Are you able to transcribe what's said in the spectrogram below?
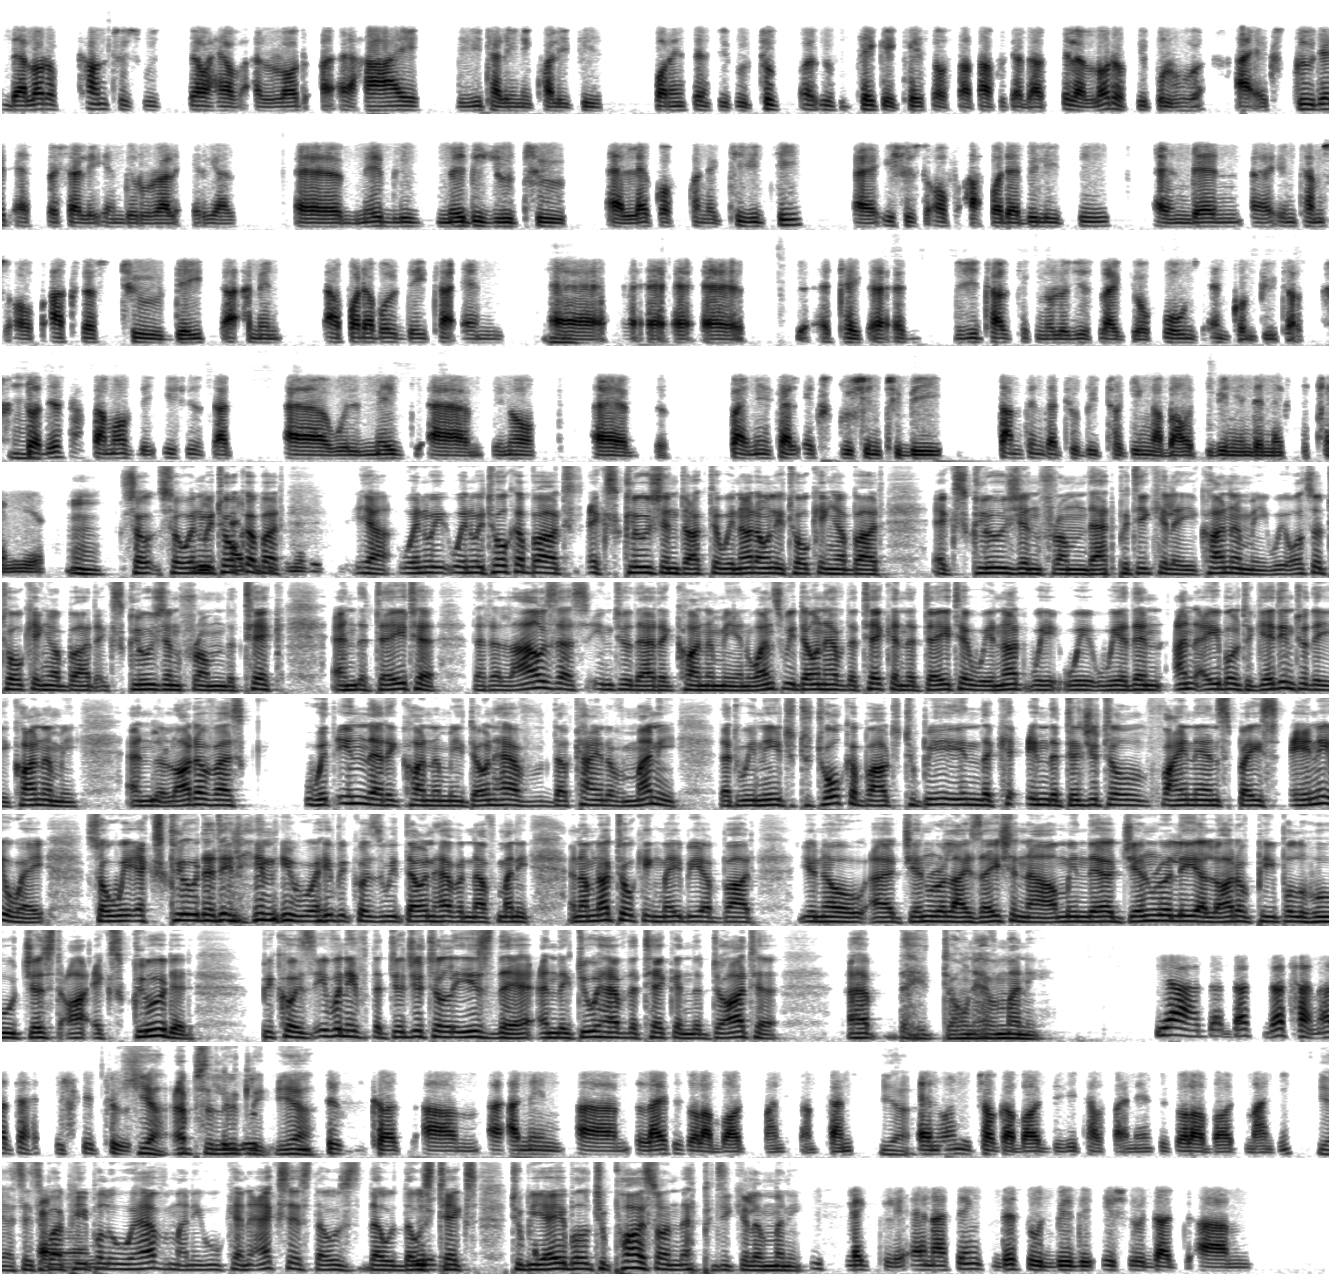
there are a lot of countries which still have a lot a high digital inequalities. For instance, if you took uh, if you take a case of South Africa, there's still a lot of people who are excluded, especially in the rural areas, uh, maybe maybe due to a lack of connectivity, uh, issues of affordability, and then uh, in terms of access to data, I mean affordable data and mm. Uh, uh, uh, uh, digital technologies like your phones and computers. Mm. So these are some of the issues that uh, will make um, you know uh, financial exclusion to be something that we'll be talking about even in the next 10 years. Mm. So, so when we talk about yeah, when we when we talk about exclusion, doctor, we're not only talking about exclusion from that particular economy. We're also talking about exclusion from the tech and the data that allows us into that economy. And once we don't have the tech and the data, we're not we we we're then unable to get into the economy. And a lot of us within that economy don't have the kind of money that we need to talk about to be in the in the digital finance space anyway. So we're excluded in any way because we don't have enough money. And i'm not talking maybe about you know uh, generalization now. I mean there are generally a lot of people who just are excluded because even if the digital is there and they do have the tech and the data uh, they don't have money yeah, that, that that's another issue too. Yeah, absolutely. Yeah, because um, I, I mean, um, life is all about money sometimes. Yeah, and when we talk about digital finance, it's all about money. Yes, it's and, about people who have money who can access those those, those techs to be able to pass on that particular money. Exactly, and I think this would be the issue that um,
